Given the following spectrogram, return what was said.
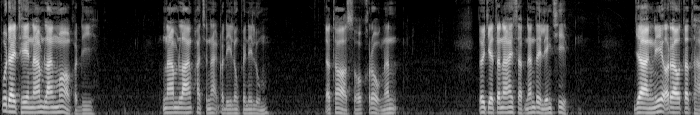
ผู้ใดเทน้ำล้างหม้อก็ดี น้ำล้างภาชนะก็ดีลงไปในหลุม แล้วท่อโสโครกนั้น โดยเจตนาให้สัตว์นั้นได้เลี้ยงชีพ อย่างนี้เราตถา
